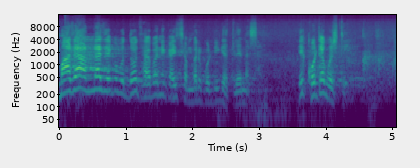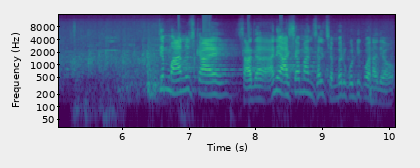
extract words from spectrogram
माझा अंदाज आहे की उद्धव साहेबांनी काही शंभर कोटी घेतले नसा हे खोट्या गोष्टी. ते माणूस काय? साधा आणि अशा माणसाला शंभर कोटी कोणा द्यावं?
